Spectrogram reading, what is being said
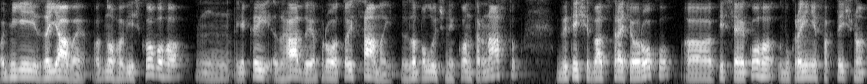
однієї заяви одного військового, який згадує про той самий злополучний контрнаступ 2023 року, е, після якого в Україні фактично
